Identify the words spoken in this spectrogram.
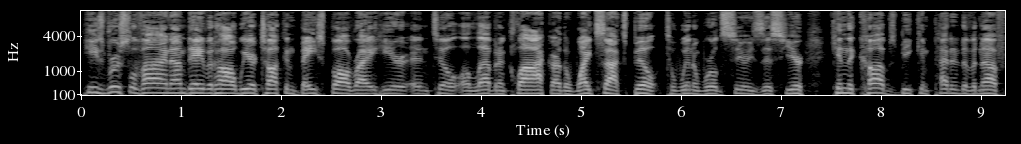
He's Bruce Levine. I'm David Haugh. We are talking baseball right here until 11 o'clock. Are the White Sox built to win a World Series this year? Can the Cubs be competitive enough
